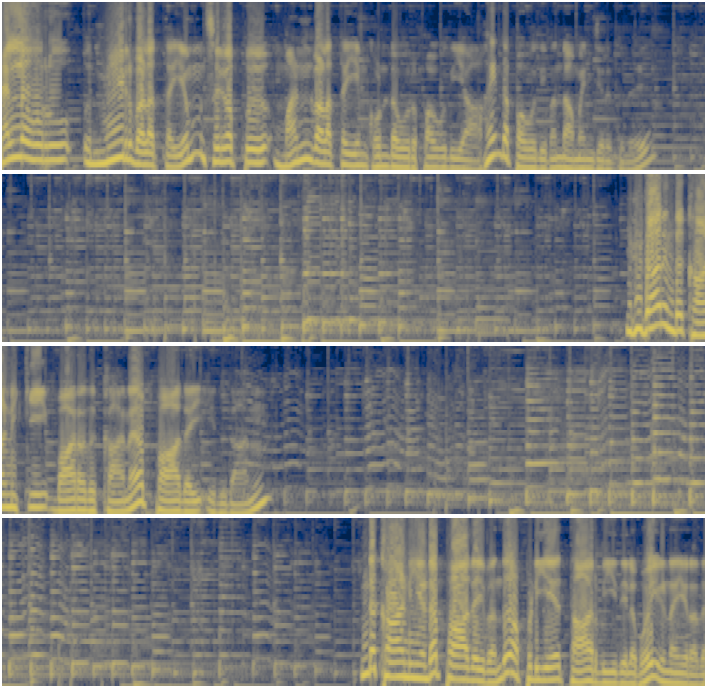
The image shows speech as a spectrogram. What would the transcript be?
நல்ல ஒரு நீர் வளத்தையும் சிகப்பு மண் வளத்தையும் கொண்ட ஒரு பகுதியாக இந்த பகுதி வந்து அமைஞ்சிருக்குது. இதுதான் இந்த காணிக்கு வாரதுக்கான பாதை இதுதான். இந்த காணியட பாதை வந்து அப்படியே தார் வீதியில போய் இணையிறத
